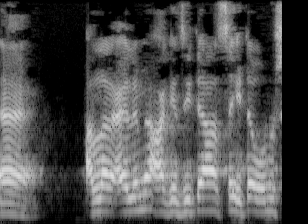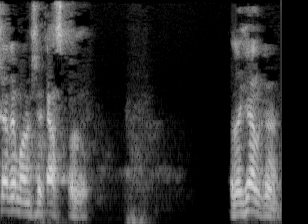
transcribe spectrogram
হ্যাঁ আল্লাহর আইলেমে আগে যেটা আছে এটা অনুসারে মানুষের কাজ করবে। খেয়াল করেন।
